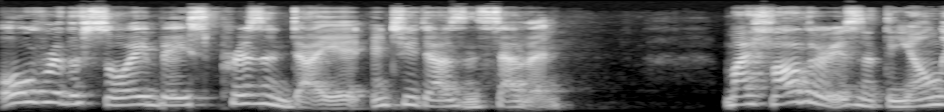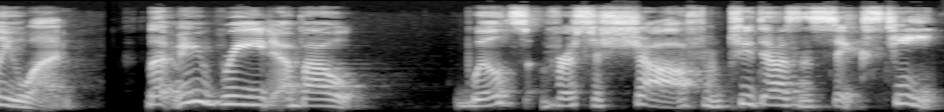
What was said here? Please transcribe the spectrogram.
over the soy based prison diet in 2007. My father isn't the only one. Let me read about Wiltz versus Shaw from 2016.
